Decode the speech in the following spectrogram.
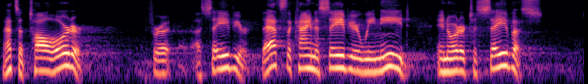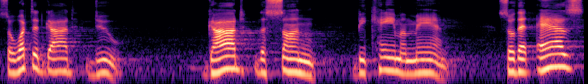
That's a tall order for a, a Savior. That's the kind of Savior we need in order to save us. So, what did God do? God the Son became a man so that as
